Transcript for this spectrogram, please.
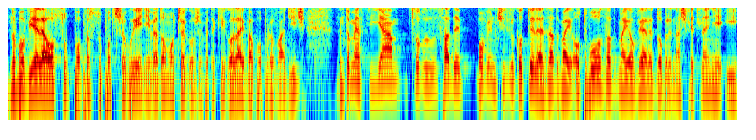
no bo wiele osób po prostu potrzebuje nie wiadomo czego, żeby takiego live'a poprowadzić. Natomiast ja co do zasady powiem Ci tylko tyle, zadbaj o tło, zadbaj o wiarę dobre naświetlenie i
